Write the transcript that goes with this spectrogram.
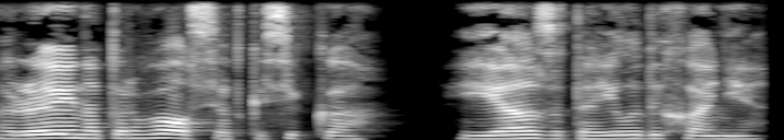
Рейн оторвался от косяка. Я затаила дыхание.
